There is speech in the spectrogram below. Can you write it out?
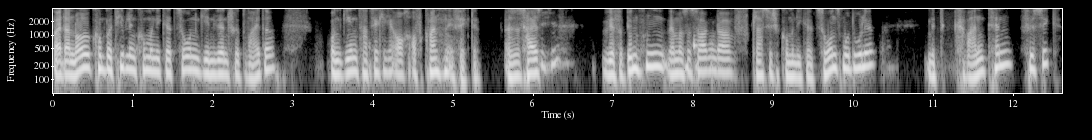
Bei der neurokompatiblen Kommunikation gehen wir einen Schritt weiter und gehen tatsächlich auch auf Quanteneffekte. Also das heißt, mhm. wir verbinden, wenn man so sagen darf, klassische Kommunikationsmodule mit Quantenphysik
